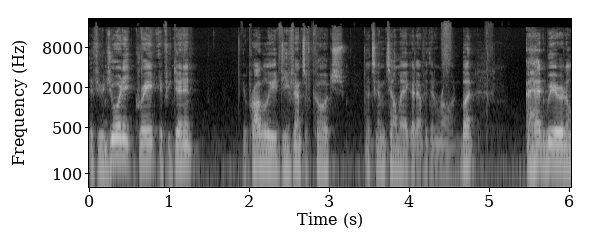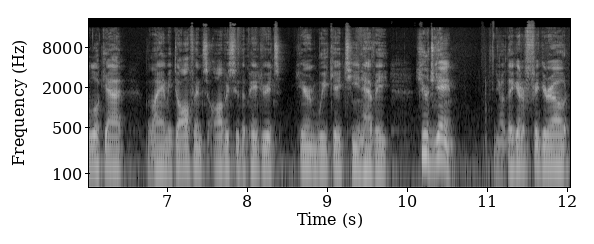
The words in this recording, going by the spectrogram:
If you enjoyed it, great. If you didn't, you're probably a defensive coach that's going to tell me I got everything wrong. But ahead, we are going to look at Miami Dolphins, obviously the Patriots here in Week 18 have a huge game. You know they got to figure out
